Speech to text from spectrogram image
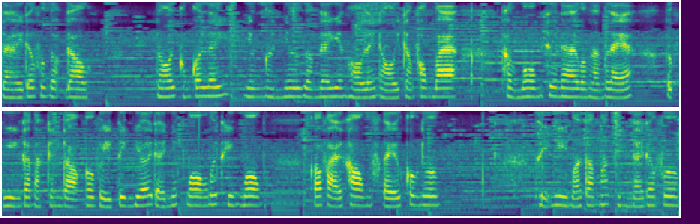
Đại đô phương gật đầu, Nói cũng có lý, nhưng hình như gần đây giang hồ lấy nội Trần Phong Ba, thần môn xưa nay vẫn lặng lẽ, đột nhiên ra mặt tranh đoạt ngôi vị tiên giới đệ nhất môn với thiên môn. Có phải không, tiểu cô nương? Thủy Nhi mở to mắt nhìn Đại đô phương.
